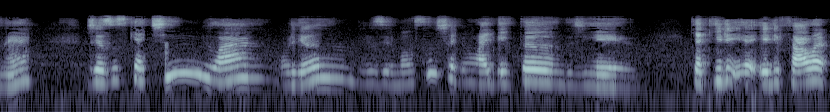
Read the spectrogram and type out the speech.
né? Jesus quietinho lá, olhando, e os irmãos chegam lá e deitando dinheiro que aqui ele, ele fala,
